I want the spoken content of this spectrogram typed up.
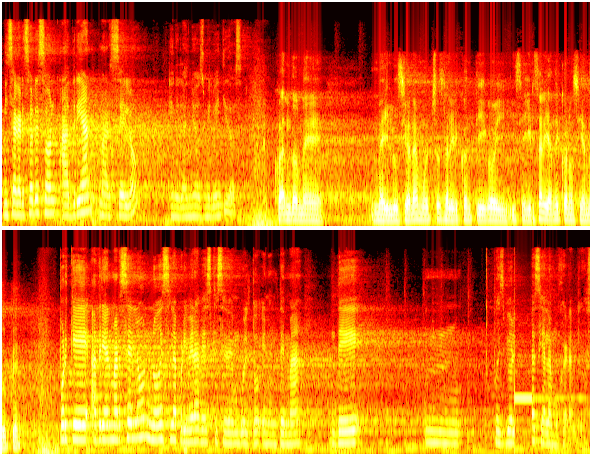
Mis agresores son Adrián Marcelo en el año 2022. Cuando me me ilusiona mucho salir contigo y, seguir saliendo y conociéndote. Porque Adrián Marcelo no es la primera vez que se ve envuelto en un tema de mm, pues violencia hacia la mujer, amigos,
